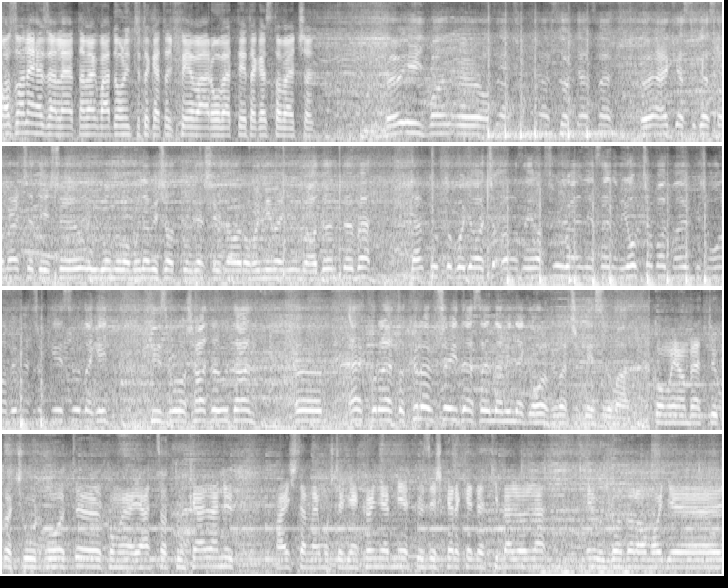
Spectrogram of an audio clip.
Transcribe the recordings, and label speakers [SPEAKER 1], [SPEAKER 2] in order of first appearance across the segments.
[SPEAKER 1] azzal nehezen lehetne megvádolni titeket, hogy félváról vettétek ezt a meccset.
[SPEAKER 2] Így van, az első perctől kezdve elkezdtük ezt a meccset, és úgy gondolom, hogy nem is adtunk esélyt arra, hogy mi menjünk be a döntőbe. Nem tudtuk, hogy azért a Surgálnél szerintem jobb csapat, mert ők is a holnapi meccsre készültek, így 10 gólos hátra után. Ekkora lett a különbség, de szerintem mindenki a holnapi meccsre készül már.
[SPEAKER 3] Komolyan vettük a csurgót, komolyan játszottunk ellenük. Hál' Istennek most egy ilyen könnyebb mérkőzés kerekedett ki belőle. Én úgy gondolom, hogy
